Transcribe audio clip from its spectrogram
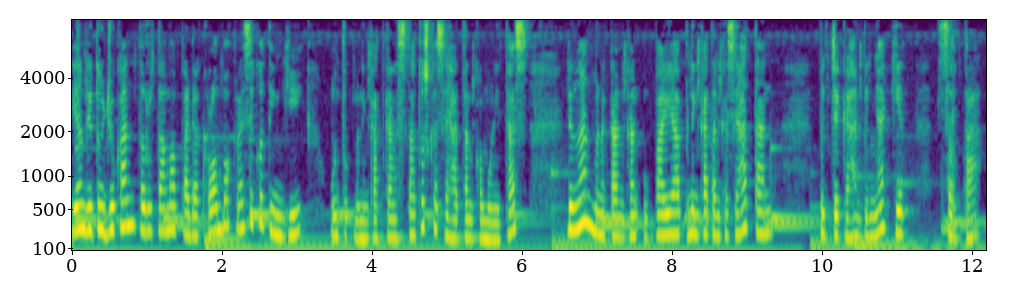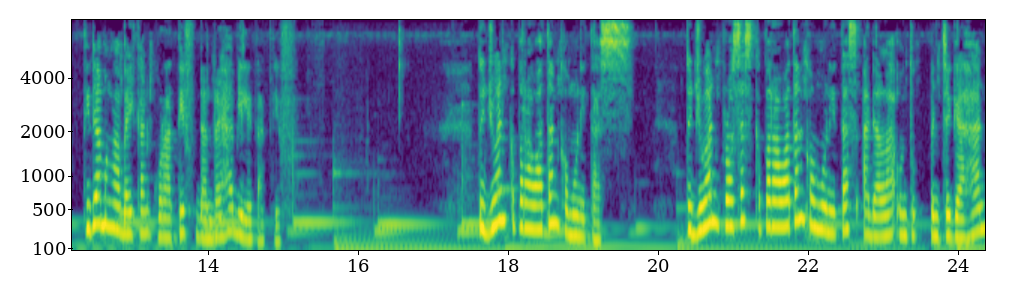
yang ditujukan terutama pada kelompok risiko tinggi untuk meningkatkan status kesehatan komunitas dengan menekankan upaya peningkatan kesehatan, pencegahan penyakit, serta tidak mengabaikan kuratif dan rehabilitatif. Tujuan keperawatan komunitas Tujuan proses keperawatan komunitas adalah untuk pencegahan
